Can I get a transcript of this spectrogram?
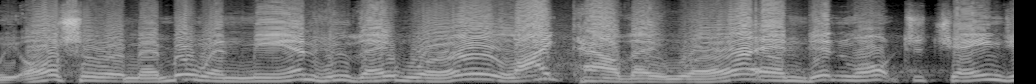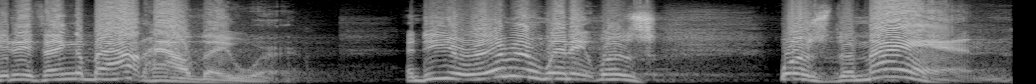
We also remember when men, who they were, liked how they were and didn't want to change anything about how they were. And do you remember when it was, was the man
